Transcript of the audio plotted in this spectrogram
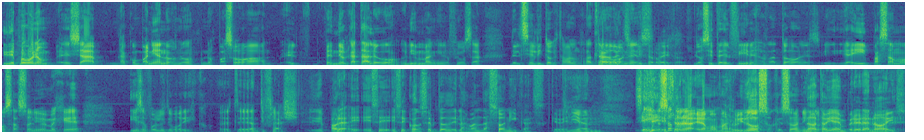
Y después, bueno, eh, ya la compañía nos, nos, nos pasó a. Él vendió el catálogo, Greenbank, y nos fuimos a Del Cielito, que estaban los ratones. Claro, del. Los siete delfines, los ratones. Y, y de ahí pasamos a Sony BMG y ese fue el último disco, este, Anti-Flash. Ahora, e- ese, ese concepto de las bandas sónicas que venían. Sí, Eh, nosotros eso- éramos más ruidosos que Sony. No, está bien, pero era noise.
